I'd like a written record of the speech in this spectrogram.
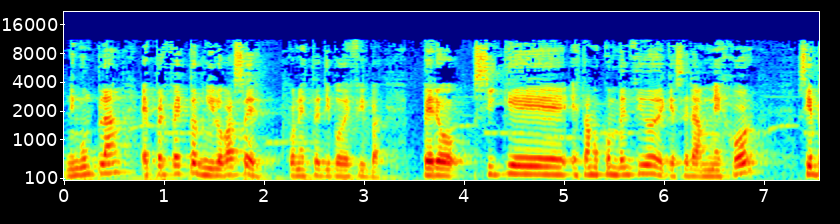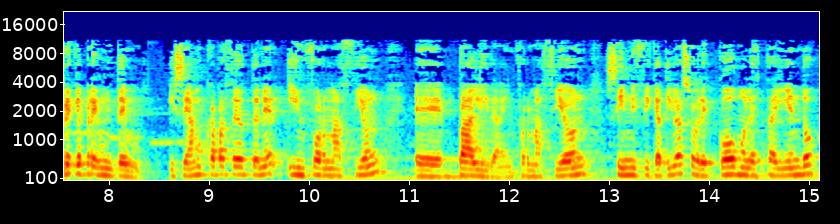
Ningún plan es perfecto ni lo va a ser con este tipo de feedback, pero sí que estamos convencidos de que será mejor siempre que preguntemos y seamos capaces de obtener información eh, válida, información significativa sobre cómo le está yendo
